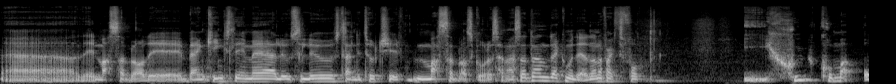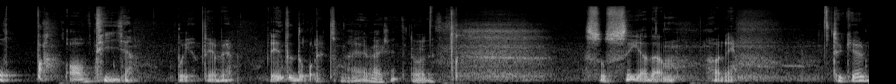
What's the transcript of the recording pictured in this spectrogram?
Eh, det är massa bra. Det är Ben Kingsley med, Lucy Liu, Stanley Tucci. Massa bra skådespelare. Så den rekommenderar Den har faktiskt fått i 7,8 av 10 på IMDB. Det är inte dåligt. nej, det är verkligen inte dåligt. Så se den, hörni. Tycker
